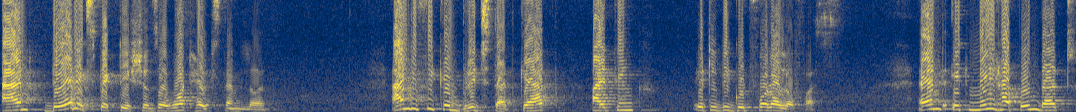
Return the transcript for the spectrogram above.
and their expectations of what helps them learn. And if we can bridge that gap, I think it will be good for all of us. And it may happen that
